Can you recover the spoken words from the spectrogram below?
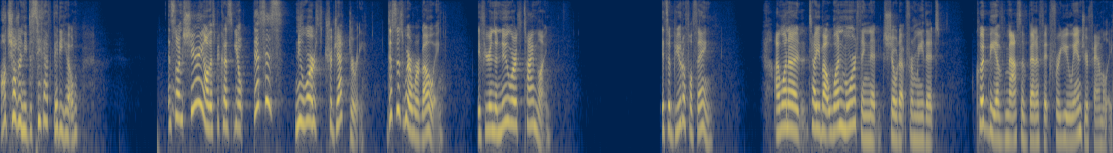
All children need to see that video. And so I'm sharing all this because, you know, this is New Earth trajectory. This is where we're going. If you're in the New Earth timeline, it's a beautiful thing. I want to tell you about one more thing that showed up for me that could be of massive benefit for you and your family.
